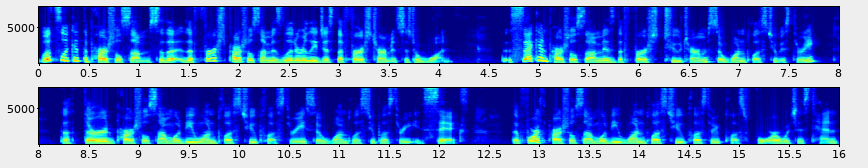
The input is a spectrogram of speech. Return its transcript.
Let's look at the partial sum. So the, the first partial sum is literally just the first term. It's just a 1. The second partial sum is the first two terms, so 1 plus 2 is 3. The third partial sum would be 1 plus 2 plus 3, so 1 plus 2 plus 3 is 6. The fourth partial sum would be 1 plus 2 plus 3 plus 4, which is 10.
